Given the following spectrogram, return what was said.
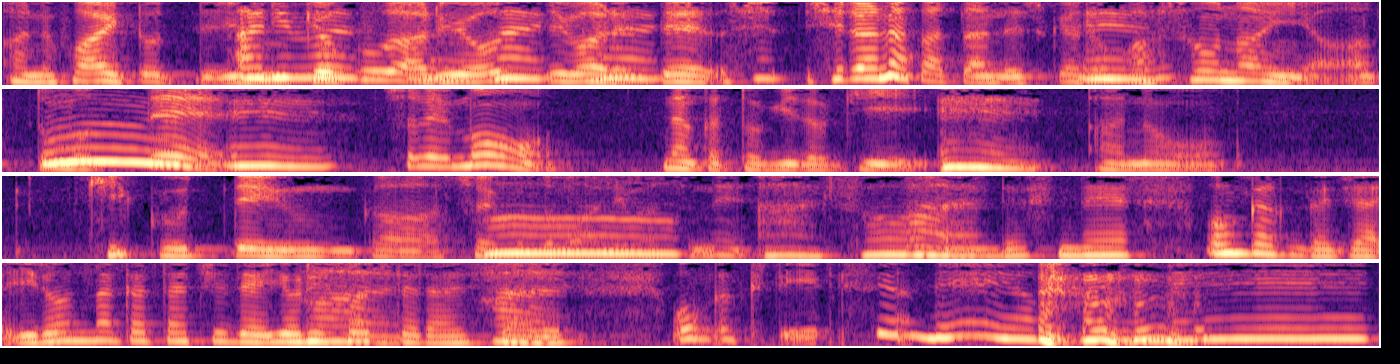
あのファイトっていう曲があるよって言われて、はいはい、知らなかったんですけど、えー、あそうなんやと思って、えー、それもなんか時々、えー、あの聴くっていうんか、そういうこともありますね。あそうなんですね、はい、音楽がじゃあいろんな形で寄り添ってらっしゃる。はいはい、音楽っていいですよね、やっぱりね。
